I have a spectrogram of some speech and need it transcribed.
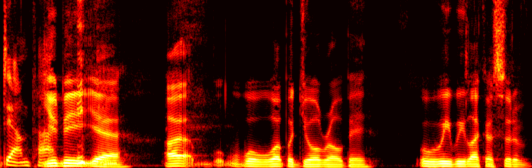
down Pat. You'd be, yeah. Uh, well, what would your role be? Will we be like a sort of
